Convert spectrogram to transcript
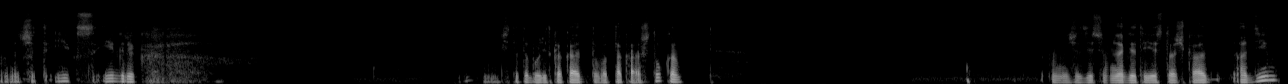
Значит, x, y, Значит, это будет какая-то вот такая штука. Значит, здесь у меня где-то есть точка 1.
